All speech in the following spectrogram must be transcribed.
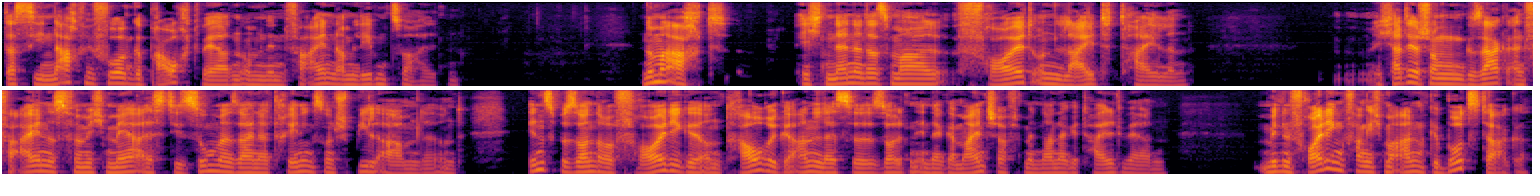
dass sie nach wie vor gebraucht werden, um den Verein am Leben zu halten. Nummer 8. Ich nenne das mal Freud und Leid teilen. ich hatte ja schon gesagt, ein Verein ist für mich mehr als die Summe seiner Trainings- und Spielabende und insbesondere freudige und traurige Anlässe sollten in der Gemeinschaft miteinander geteilt werden. Mit den freudigen fange ich mal an, Geburtstage.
